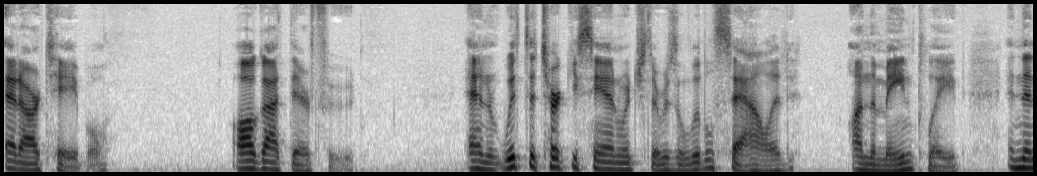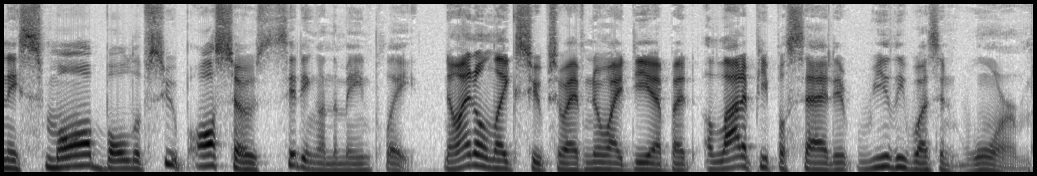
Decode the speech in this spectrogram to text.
at our table all got their food. And with the turkey sandwich, there was a little salad on the main plate, and then a small bowl of soup also sitting on the main plate. Now, I don't like soup, so I have no idea, but a lot of people said it really wasn't warm.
